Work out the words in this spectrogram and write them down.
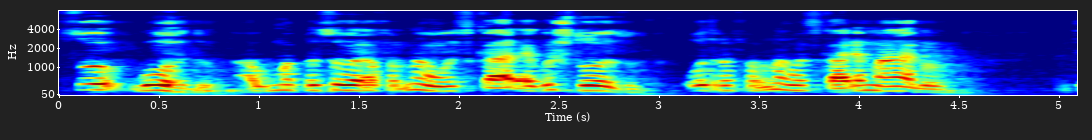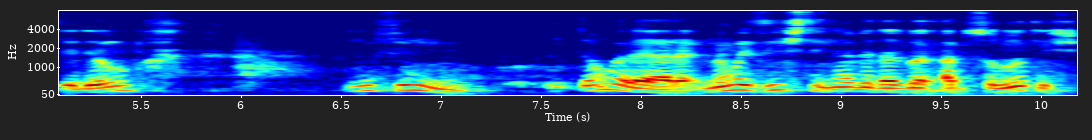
sou gordo. Alguma pessoa vai lá e fala, não, esse cara é gostoso. Outra vai falar, não, esse cara é magro. Entendeu? Enfim. Então, galera, não existem, né, verdade, absolutas.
